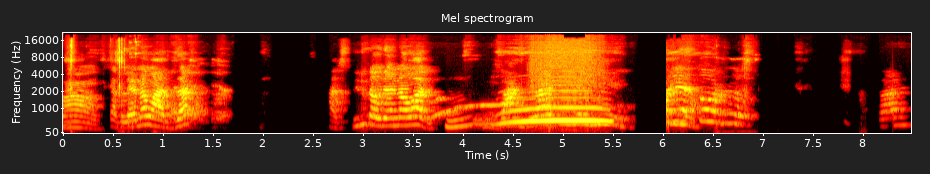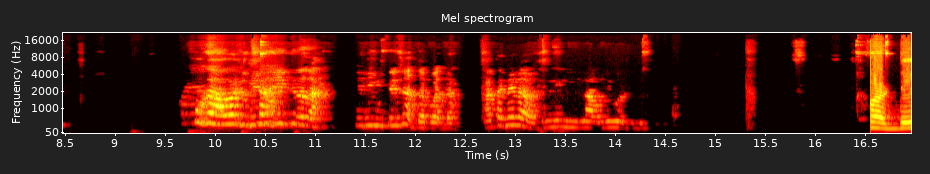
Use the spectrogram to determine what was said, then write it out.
हा. सगळ्यांना वार जा हसतील दौऱ्यांना वार बर्थडे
